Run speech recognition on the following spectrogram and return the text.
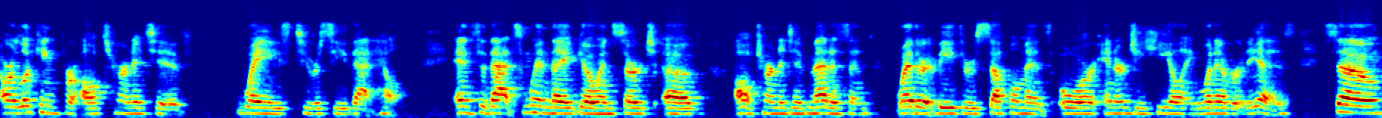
are looking for alternative ways to receive that help and so that's when they go in search of alternative medicine, whether it be through supplements or energy healing, whatever it is. So,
